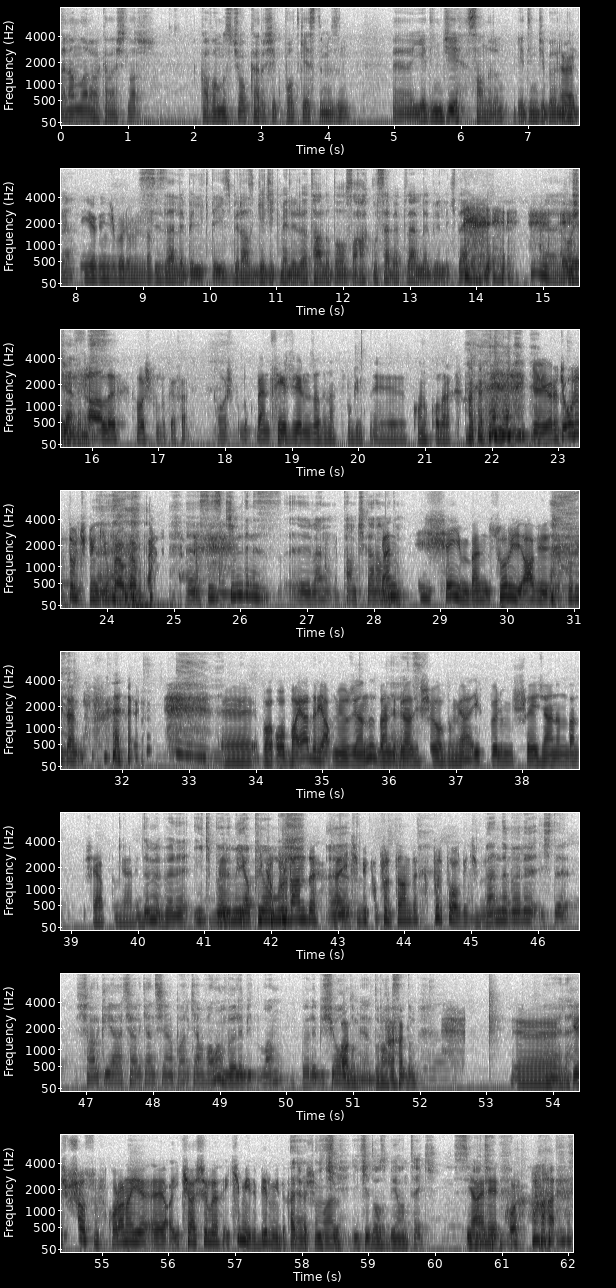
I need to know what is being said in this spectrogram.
Selamlar arkadaşlar. Kafamız çok karışık podcast'imizin 7. sanırım 7. bölümünde Evet, 7. bölümünde. sizlerle birlikteyiz. Biraz gecikmeli, rötarlı da olsa haklı sebeplerle birlikte. Ee, hoş Ee, geldiniz. Sağlı. Hoş bulduk efendim. Hoş bulduk. Ben seyircilerimiz adına bugün e, konuk olarak geliyorum. Çünkü unuttum çünkü programı. Ee, siz kimdiniz? Ee, ben tam ben çıkaramadım. şeyim ben Suri abi Suri'den e, bu- o bayağıdır yapmıyoruz yalnız. Ben de Evet. birazcık şey oldum ya. İlk bölüm şu heyecanından şey yaptım yani. Değil mi? Böyle ilk bölümü Evet, yapıyormuş. Kıpırdandı. Evet. içim bir kıpırdandı. Kıpırt oldu içimde. Ben de böyle işte şarkıyı açarken şey yaparken falan böyle bir lan böyle bir şey oldum yani duraksadım. Ee, Öyle. geçmiş olsun. Koronayı e, iki aşılı, iki miydi, bir miydi? Kaç evet, aşım vardı? iki, iki doz Biontech. Sinovac- Yani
